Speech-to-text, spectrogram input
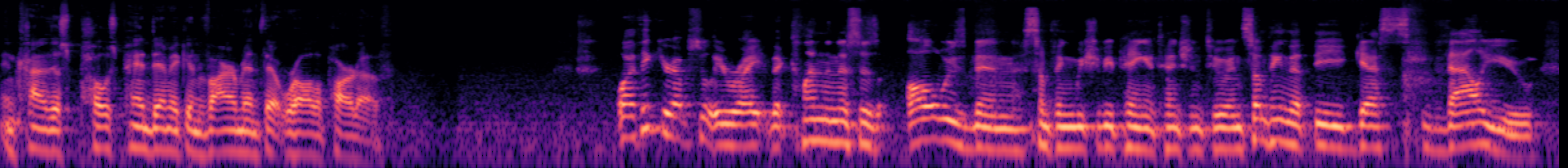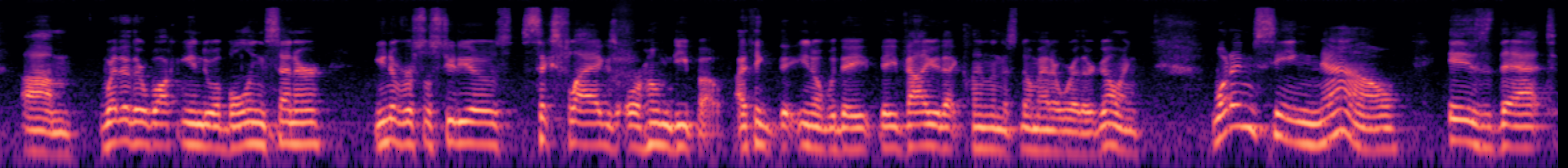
in kind of this post pandemic environment that we're all a part of? Well, I think you're absolutely right that cleanliness has always been something we should be paying attention to and something that the guests value. Um, whether they're walking into a bowling center, Universal Studios, Six Flags, or Home Depot. I think that you know they they value that cleanliness no matter where they're going. What I'm seeing now is that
